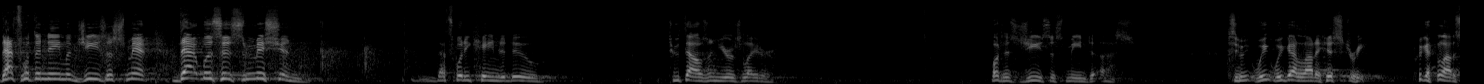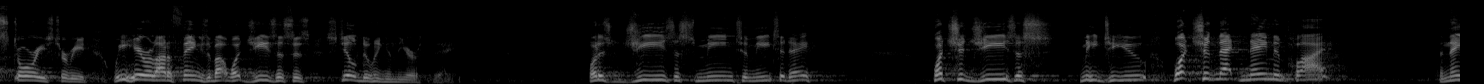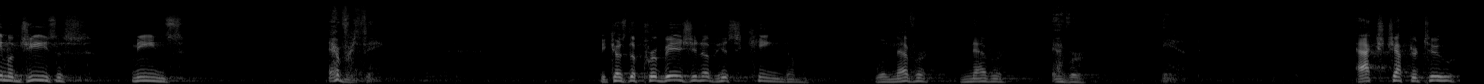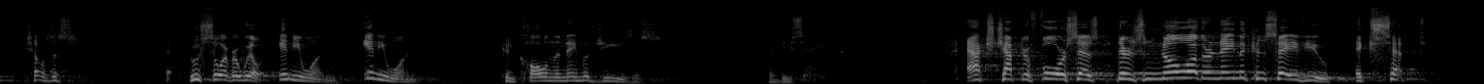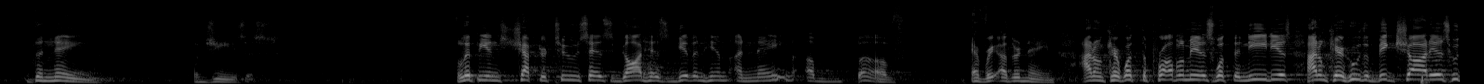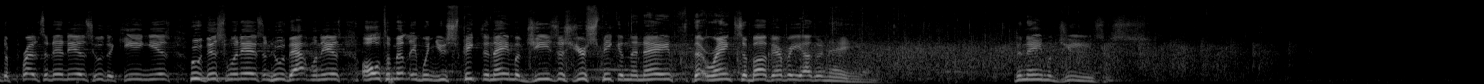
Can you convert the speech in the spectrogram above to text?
That's what the name of Jesus meant. That was His mission. That's what He came to do 2,000 years later. What does Jesus mean to us? See, we, we got a lot of history. We got a lot of stories to read. We hear a lot of things about what Jesus is still doing in the earth today. What does Jesus mean to me today? What should Jesus mean to you? What should that name imply? The name of Jesus means everything. Because the provision of his kingdom will never, never, ever end. Acts chapter 2 tells us whosoever will, anyone, anyone can call on the name of Jesus and be saved. Acts chapter 4 says, There's no other name that can save you except the name of Jesus. Philippians chapter 2 says, God has given him a name above every other name. I don't care what the problem is, what the need is. I don't care who the big shot is, who the president is, who the king is, who this one is, and who that one is. Ultimately, when you speak the name of Jesus, you're speaking the name that ranks above every other name the name of Jesus.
